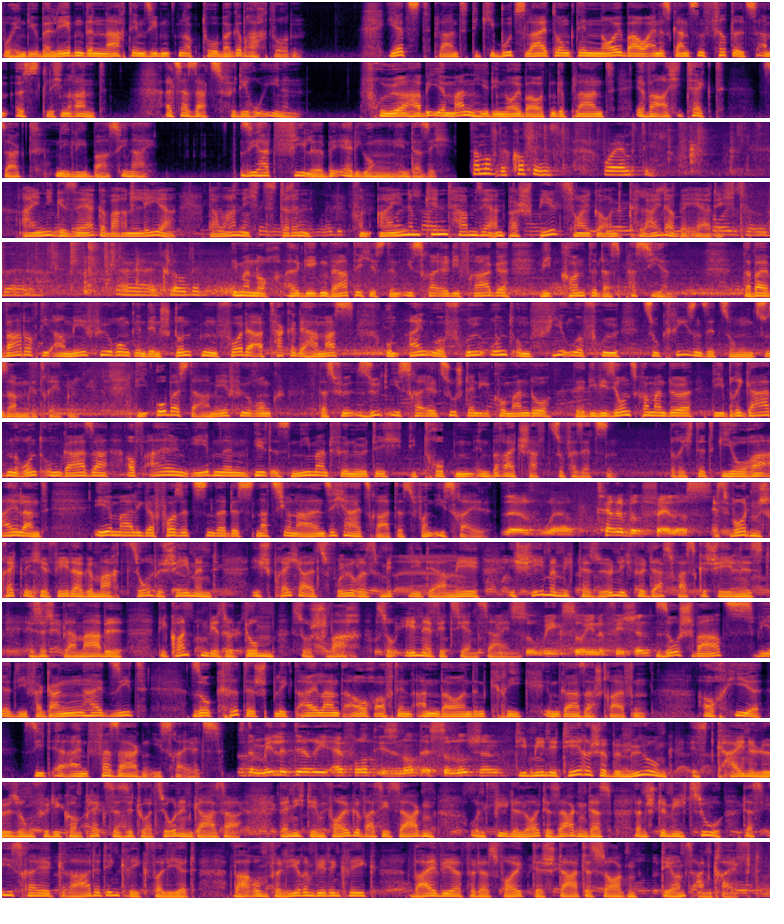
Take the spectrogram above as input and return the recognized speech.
wohin die Überlebenden nach dem 7. Oktober gebracht wurden. Jetzt plant die Kibbutzleitung den Neubau eines ganzen Viertels am östlichen Rand, als Ersatz für die Ruinen. Früher habe ihr Mann hier die Neubauten geplant, er war Architekt, sagt Nili Barsinai. Sie hat viele Beerdigungen hinter sich. Einige Särge waren leer, da war nichts drin. Von einem Kind haben sie ein paar Spielzeuge und Kleider beerdigt. Immer noch allgegenwärtig ist in Israel die Frage, wie konnte das passieren? Dabei war doch die Armeeführung in den Stunden vor der Attacke der Hamas um 1 Uhr früh und um 4 Uhr früh zu Krisensitzungen zusammengetreten. Die oberste Armeeführung, das für Südisrael zuständige Kommando, der Divisionskommandeur, die Brigaden rund um Gaza, auf allen Ebenen hielt es niemand für nötig, die Truppen in Bereitschaft zu versetzen, berichtet Giora Eiland, ehemaliger Vorsitzender des Nationalen Sicherheitsrates von Israel. Es wurden schreckliche Fehler gemacht, so beschämend. Ich spreche als früheres Mitglied der Armee. Ich schäme mich persönlich für das, was geschehen ist. Es ist blamabel. Wie konnten wir so dumm, so schwach, so ineffizient sein? So schwarz, wie er die Vergangenheit sieht, so kritisch blickt Eiland auch auf den andauernden Krieg im Gazastreifen. Auch hier sieht er ein Versagen Israels. Die militärische Bemühung ist keine Lösung für die komplexe Situation in Gaza. Wenn ich dem folge, was Sie sagen, und viele Leute sagen das, dann stimme ich zu, dass Israel gerade den Krieg verliert. Warum verlieren wir den Krieg? Weil wir für das Volk des Staates sorgen, der uns angreift.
